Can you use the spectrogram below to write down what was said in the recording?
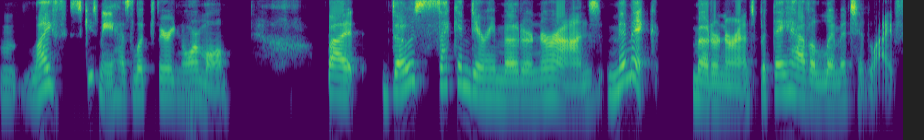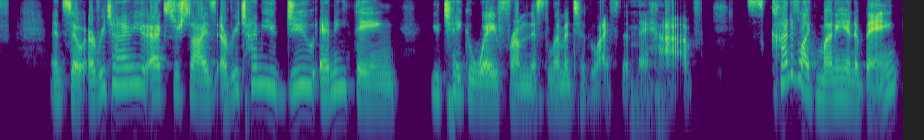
life, excuse me, has looked very mm-hmm. normal. But those secondary motor neurons mimic motor neurons, but they have a limited life. And so every time you exercise, every time you do anything, you take away from this limited life that they Mhm. have. It's kind of like money in a bank.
